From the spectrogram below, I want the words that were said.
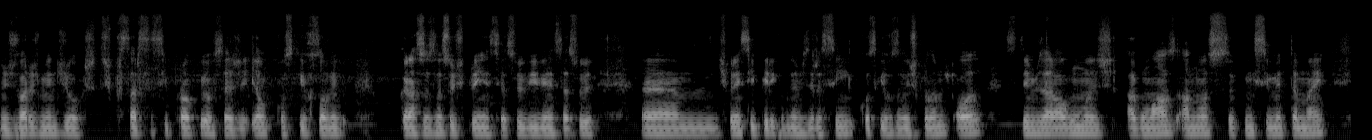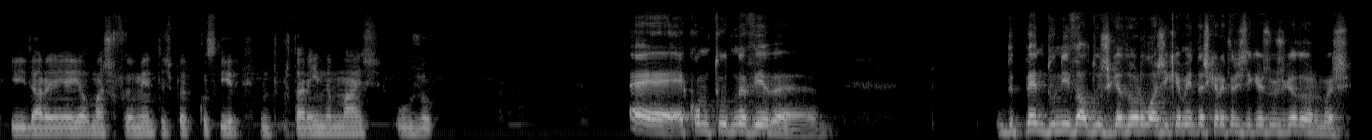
nos vários momentos de jogos de expressar-se a si próprio, ou seja, ele conseguir resolver graças à sua experiência, à sua vivência, à sua um, experiência empírica, podemos dizer assim, conseguir resolver os problemas, ou se temos de dar algumas, algum ao nosso conhecimento também e dar a ele mais ferramentas para conseguir interpretar ainda mais o jogo. É, é como tudo na vida. Depende do nível do jogador, logicamente, das características do jogador, mas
